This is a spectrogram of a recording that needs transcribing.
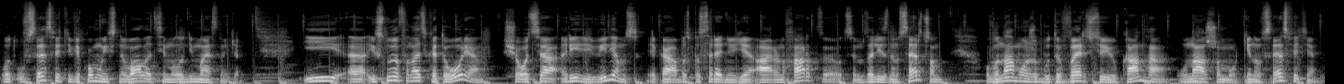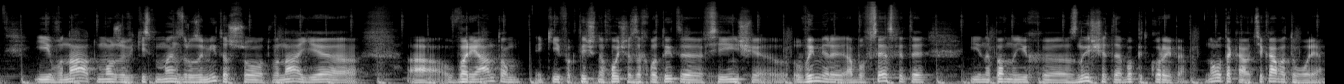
от у всесвіті, в якому існували ці молоді месники. І е, існує фанатська теорія, що оця Рірі Вільямс, яка безпосередньо є Айрон Харт, цим залізним серцем, вона може бути версією Канга у нашому кіно всесвіті, і вона от може в якийсь момент зрозуміти, що от вона є е, варіантом, який фактично хоче захватити всі інші виміри або всесвіти, і напевно їх е, знищити або підкорити. Ну така цікава теорія.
